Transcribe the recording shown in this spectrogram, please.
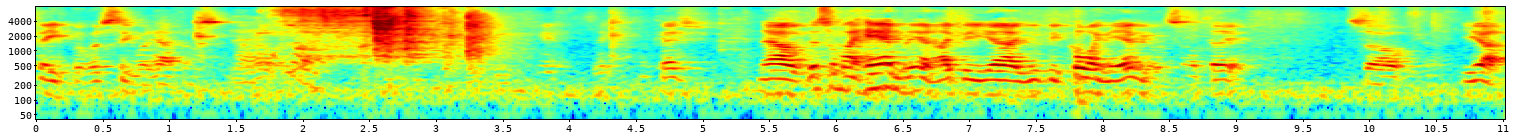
fate, but let's see what happens. yeah? Okay, now, this with my hand, man, I'd be, uh, you'd be calling the ambulance, I'll tell you. So, yeah.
